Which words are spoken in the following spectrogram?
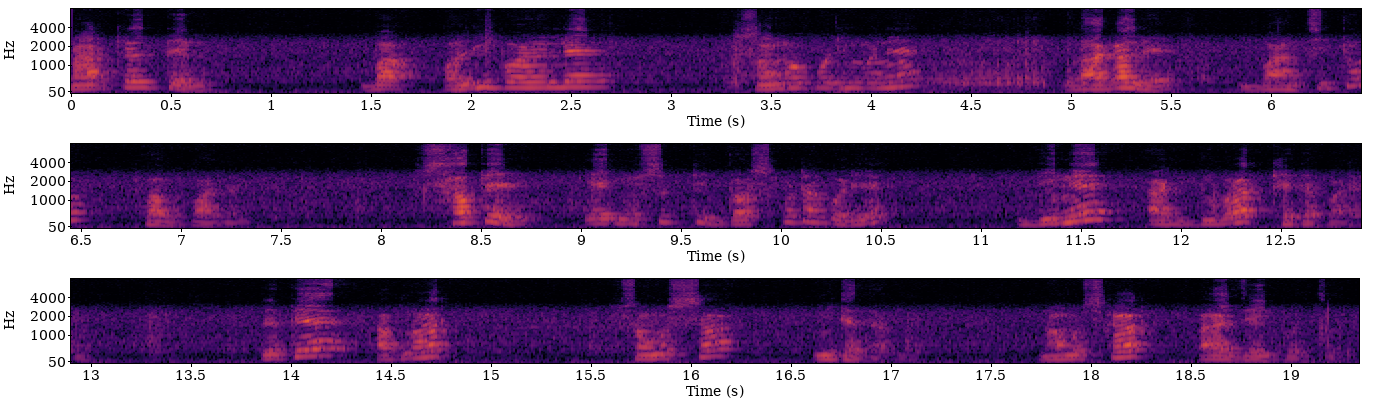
নারকেল তেল বা অলিভ অয়েলে সম পরিমাণে লাগালে বাঞ্ছিত ফল পাবেন সাথে এই ওষুধটি দশ ফোঁটা করে দিনে এক দুবার খেতে পারেন। এতে আপনার সমস্যা মিটে যাবে। নমস্কার আর এই পর্যন্ত।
